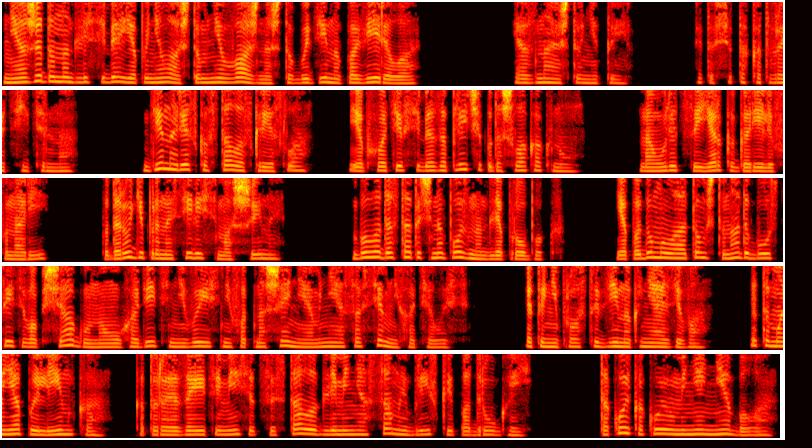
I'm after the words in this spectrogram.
Неожиданно для себя я поняла, что мне важно, чтобы Дина поверила. Я знаю, что не ты. Это все так отвратительно. Дина резко встала с кресла и, обхватив себя за плечи, подошла к окну. На улице ярко горели фонари, по дороге проносились машины. Было достаточно поздно для пробок, я подумала о том, что надо бы успеть в общагу, но уходить, не выяснив отношения, мне совсем не хотелось. Это не просто Дина Князева. Это моя пылинка, которая за эти месяцы стала для меня самой близкой подругой. Такой, какой у меня не было.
